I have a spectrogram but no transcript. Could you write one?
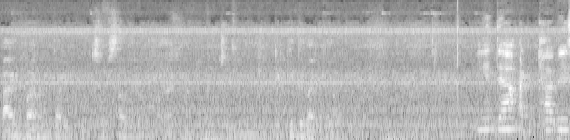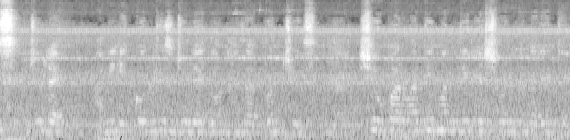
काय पारंपरिक उत्सव साजरे होणार आहेत ते किती तारखेला होणार? येत्या अठ्ठावीस जुलै आणि एकोणतीस जुलै दोन हजार पंचवीस शिवपार्वती मंदिर यशवंतनगर येथे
